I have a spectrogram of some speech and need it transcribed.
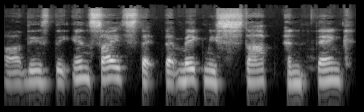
uh, these the insights that that make me stop and think.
